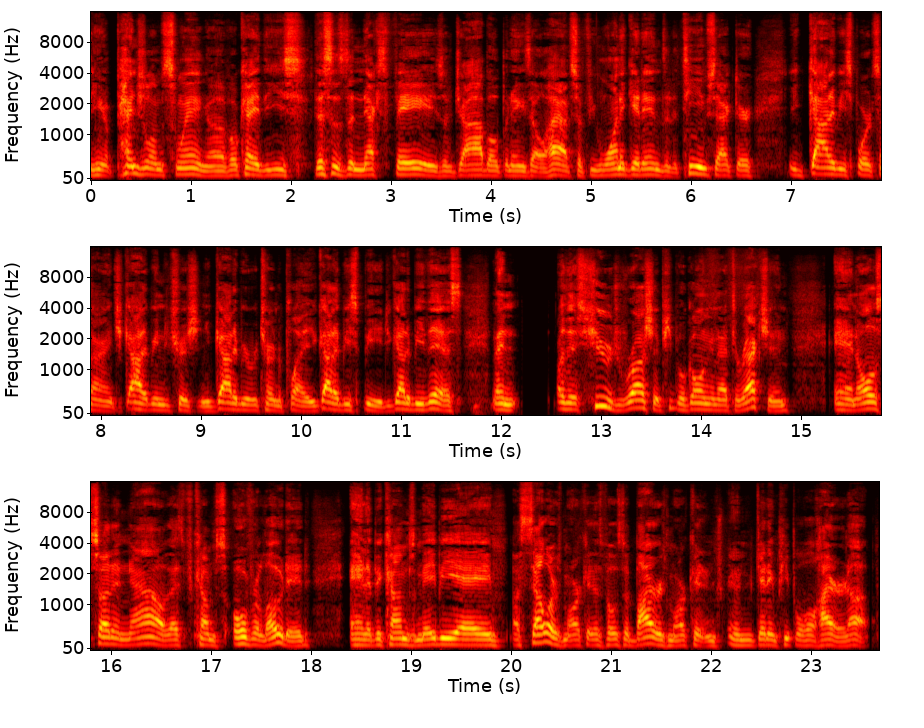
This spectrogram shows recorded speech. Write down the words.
you know, pendulum swing of okay, these this is the next phase of job openings that we'll have. So if you want to get into the team sector, you got to be sports science, you got to be nutrition, you got to be return to play, you got to be speed, you got to be this. Then or this huge rush of people going in that direction and all of a sudden now that becomes overloaded and it becomes maybe a, a seller's market as opposed to a buyer's market and, and getting people hired up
